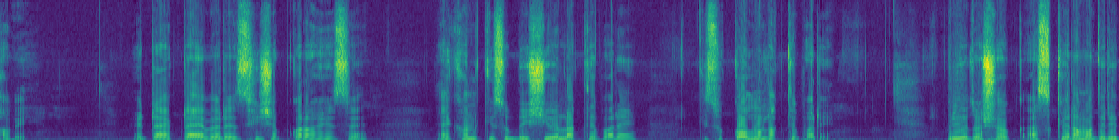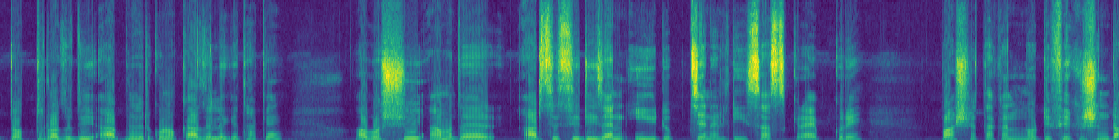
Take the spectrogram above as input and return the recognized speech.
হবে। এটা একটা অ্যাভারেজ হিসাব করা হয়েছে। এখন কিছু বেশিও লাগতে পারে, কিছু কমও লাগতে পারে। প্রিয় দর্শক, আজকের আমাদের এই তথ্যটা যদি আপনাদের কোনো কাজে লেগে থাকে, অবশ্যই আমাদের আরসিসি ডিজাইন ইউটিউব চ্যানেলটি সাবস্ক্রাইব করে পাশে থাকা নোটিফিকেশনটা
